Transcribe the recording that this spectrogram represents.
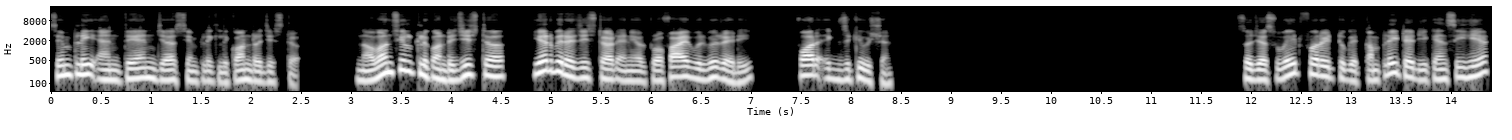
Simply and then just simply click on register. Now once you click on register here be registered and your profile will be ready for execution. So just wait for it to get completed. You can see here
